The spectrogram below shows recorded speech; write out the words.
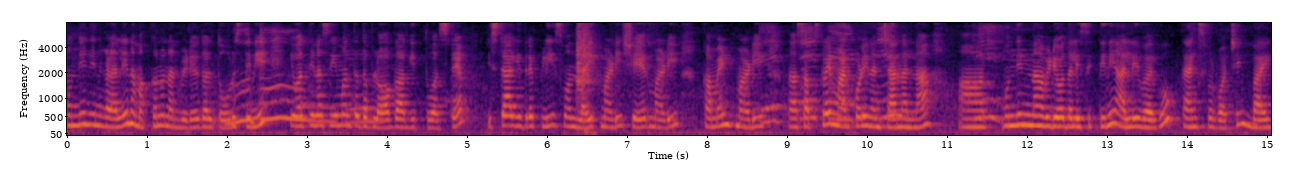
ಮುಂದಿನ ದಿನಗಳಲ್ಲಿ ನಮ್ಮ ಅಕ್ಕನೂ ನಾನು ವಿಡಿಯೋದಲ್ಲಿ ತೋರಿಸ್ತೀನಿ. ಇವತ್ತಿನ ಸೀಮಂತದ ಬ್ಲಾಗ್ ಆಗಿತ್ತು ಅಷ್ಟೇ. ಇಷ್ಟ ಆಗಿದ್ದರೆ ಪ್ಲೀಸ್ ಒಂದು ಲೈಕ್ ಮಾಡಿ ಶೇರ್ ಮಾಡಿ ಕಮೆಂಟ್ ಮಾಡಿ ಸಬ್ಸ್ಕ್ರೈಬ್ ಮಾಡ್ಕೊಳ್ಳಿ ನನ್ನ ಚಾನಲ್ನ ಮುಂದಿನ ವಿಡಿಯೋದಲ್ಲಿ ಸಿಗ್ತೀನಿ ಅಲ್ಲಿವರೆಗೂ. ಥ್ಯಾಂಕ್ಸ್ ಫಾರ್ ವಾಚಿಂಗ್ ಬಾಯ್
